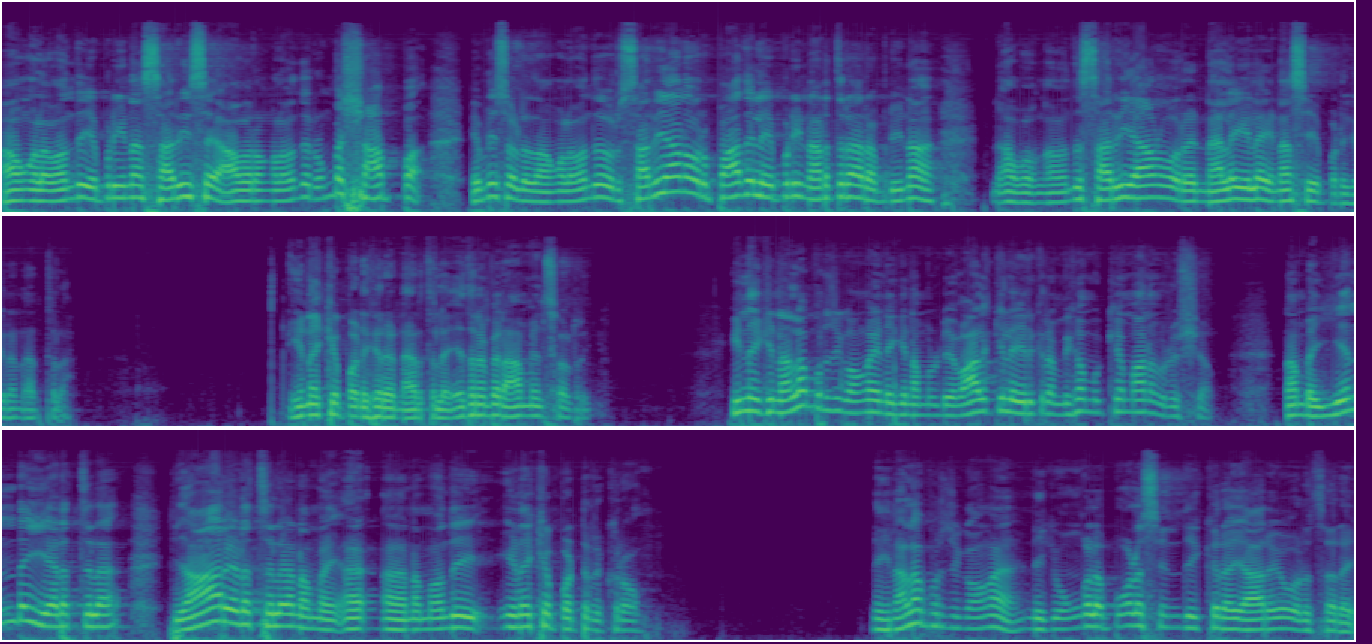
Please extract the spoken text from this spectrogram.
அவங்கள வந்து எப்படின்னா சரி செய் அவங்கள வந்து ரொம்ப ஷார்ப்பாக எப்படி சொல்கிறது அவங்கள வந்து ஒரு சரியான ஒரு பாதையில் எப்படி நடத்துகிறார் அப்படின்னா அவங்க வந்து சரியான ஒரு நிலையில் என்ன செய்யப்படுகிற நேரத்தில்? இணைக்கப்படுகிற நேரத்தில். எத்தனை பேர் ஆமீன் சொல்கிறீங்க இன்றைக்கி நல்லா புரிஞ்சுக்கோங்க இன்றைக்கி நம்மளுடைய வாழ்க்கையில் இருக்கிற மிக முக்கியமான ஒரு விஷயம். நம்ம எந்த இடத்துல யார் இடத்துல நம்ம நம்ம வந்து இணைக்கப்பட்டிருக்கிறோம்? நீங்கள் நல்லா புரிஞ்சுக்கோங்க. இன்றைக்கி உங்களை போல சிந்திக்கிற யாரையோ ஒருத்தரை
